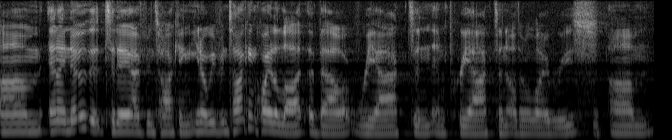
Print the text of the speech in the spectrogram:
Um, and I know that today I've been talking, you know, we've been talking quite a lot about React and, and Preact and other libraries. Um,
